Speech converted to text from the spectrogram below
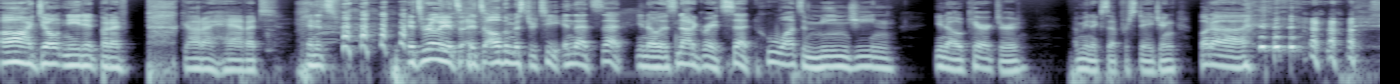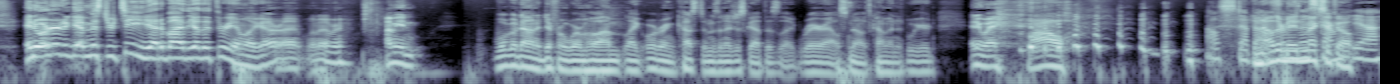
oh I don't need it but I've God I have it and it's it's really it's it's all the Mr. T in that set you know it's not a great set who wants a mean gene you know character I mean except for staging but uh in order to get Mr. T, he had to buy the other three. I'm like, all right, whatever. I mean, we'll go down a different wormhole. I'm like ordering customs, and I just got this like rare Al Snow. It's coming. It's weird. Anyway, Wow. I'll step And out. now they're made in Mexico. conver- yeah.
